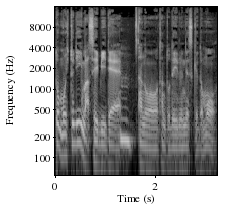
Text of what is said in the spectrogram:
ともう一人今整備で、うん、あの担当でいるんですけども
